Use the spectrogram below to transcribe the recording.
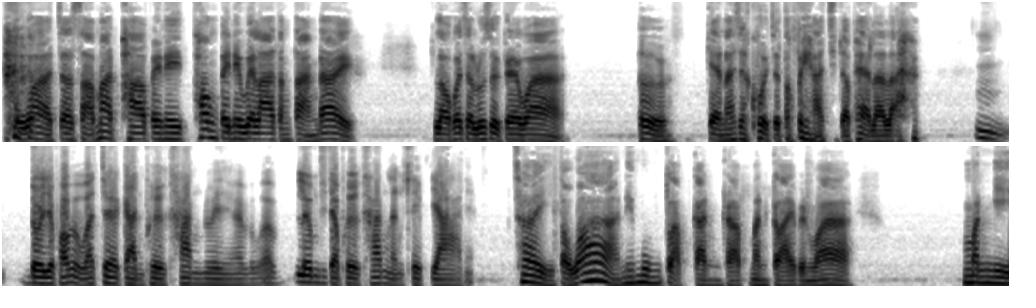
เพราะว่าจะสามารถพาไปในท่องไปในเวลาต่างๆได้ เราก็จะรู้สึกได้ว่า เออ แกน่าจะควรจะต้องไปหาจิตแพทย์แล้วล่ะ อืม โดยเฉพาะแบบว่าเจอการเพลอข้างด้วยนะครับแบบว่าเริ่มที่จะเพลอข้างหลังเสพยาเนี่ย ใช่ แต่ว่าในมุมกลับกันครับ มันกลายเป็นว่ามันมี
